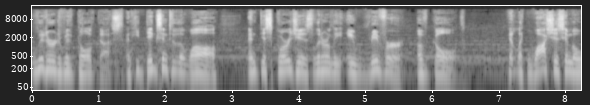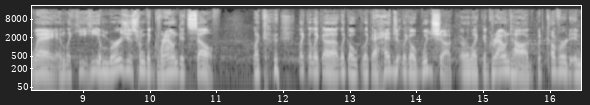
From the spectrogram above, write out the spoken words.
littered with gold dust, and he digs into the wall and disgorges literally a river of gold that like washes him away. And like he he emerges from the ground itself like like a like a like a like a hedge like a woodchuck or like a groundhog but covered in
